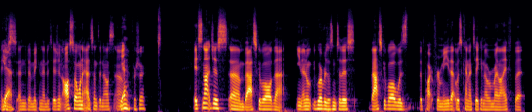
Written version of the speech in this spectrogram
I Yeah. just ended up making that decision. Also, I want to add something else. Um, yeah, for sure. It's not just um, basketball that, you know, whoever's listening to this, basketball was the part for me that was kind of taking over my life. But,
